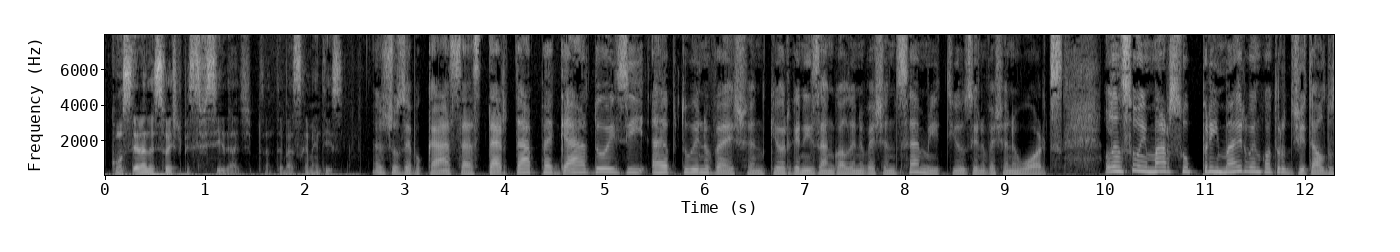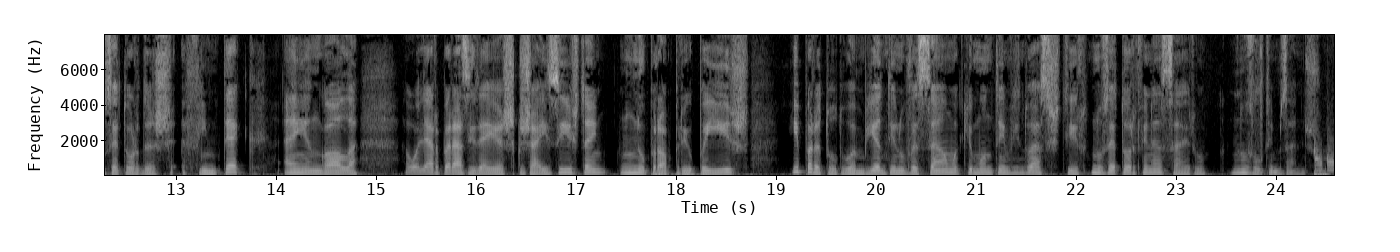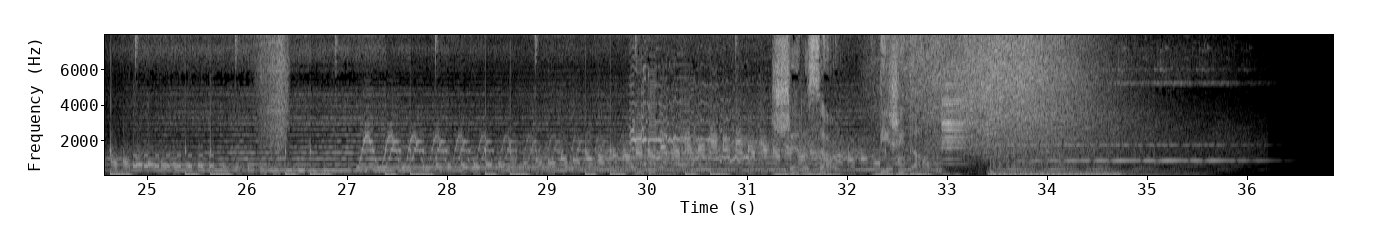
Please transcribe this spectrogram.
considerando as suas especificidades. Portanto, é basicamente isso. José Bocassa, a startup H2 e Up to Innovation, que organiza a Angola Innovation Summit e os Innovation Awards, lançou em março o primeiro encontro digital do setor das fintech em Angola, a olhar para as ideias que já existem no próprio país e para todo o ambiente de inovação a que o mundo tem vindo a assistir no setor financeiro nos últimos anos. Geração Digital.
